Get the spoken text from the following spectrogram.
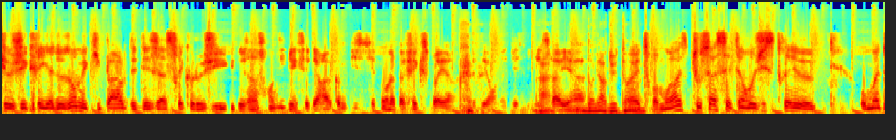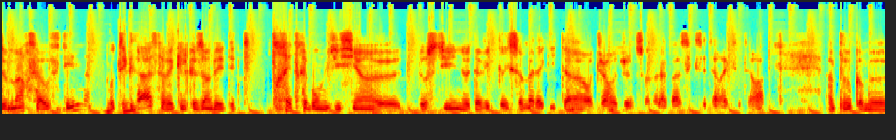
que j'écris il y a deux ans, mais qui parle des désastres écologiques, des incendies, etc. Comme disait, on l'a pas fait exprès. Hein. On a décidé ça il y a dans l'air du temps. Ouais, trois mois. Tout ça, c'était enregistré euh, au mois de mars à Austin, au. Texas, avec quelques-uns des, des très très bons musiciens euh, d'Austin, David Grissom à la guitare, Jared Johnson à la basse, etc., etc. Un peu comme euh,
